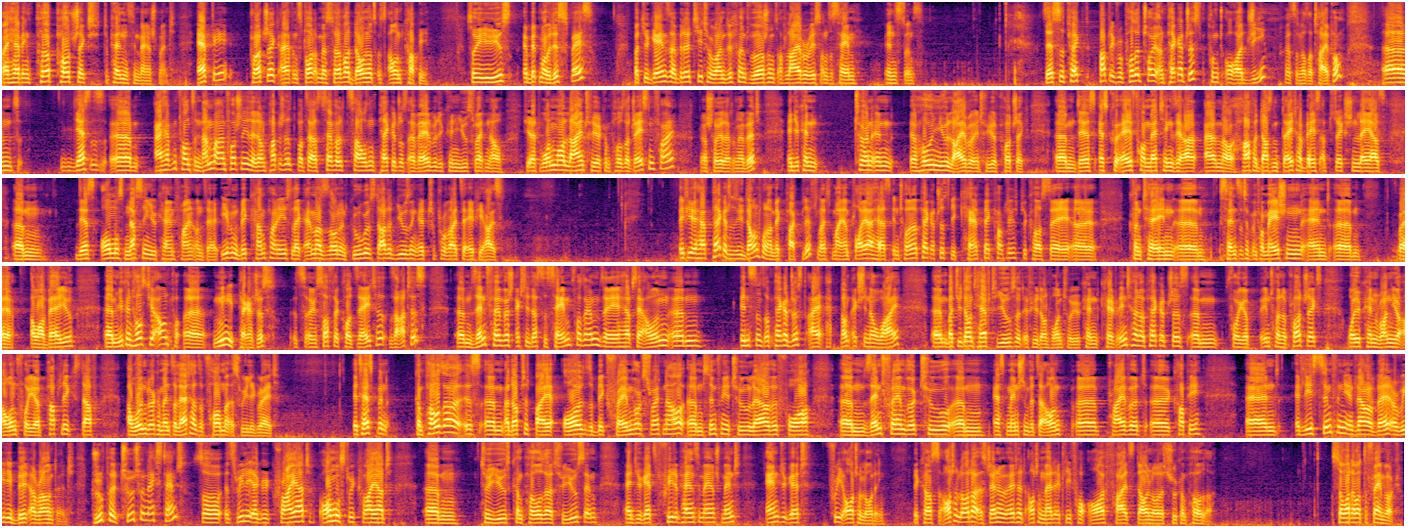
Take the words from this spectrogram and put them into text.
by having per project dependency management. Every project I have installed on my server downloads its own copy. So you use a bit more disk space, but you gain the ability to run different versions of libraries on the same instance. There's a public repository on packagist.org. That's another typo. And yes, um, I haven't found the number, unfortunately. They don't publish it, but there are several thousand packages available you can use right now. If you add one more line to your composer JSON file, I'll show you that in a bit, and you can turn in a whole new library into your project. Um, there's SQL formatting. There are, I don't know, half a dozen database abstraction layers. Um, there's almost nothing you can find on there. Even big companies like Amazon and Google started using it to provide their APIs. If you have packages you don't want to make public, like my employer has internal packages we can't make public because they uh, contain um, sensitive information and um, well, our value, um, you can host your own uh, mini Packagist it's a software called Satis. Um, Zend Framework actually does the same for them. They have their own um, instance of Packagist. I don't actually know why, um, but you don't have to use it if you don't want to. You can create internal packages um, for your internal projects, or you can run your own for your public stuff. I wouldn't recommend the latter. The former is really great. It has been Composer is um, adopted by all the big frameworks right now. Um, Symfony 2, Laravel 4, um, Zend Framework 2, um, as mentioned, with their own uh, private uh, copy. And at least Symfony and Laravel are really built around it. Drupal 2 to an extent, so it's really a required, almost required um, to use Composer to use them. And you get free dependency management and you get free autoloading because the autoloader is generated automatically for all files downloaded through Composer. So what about the framework?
